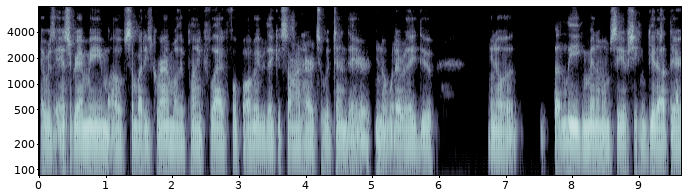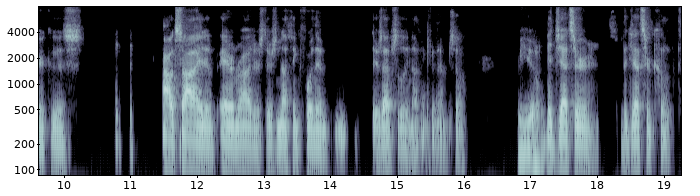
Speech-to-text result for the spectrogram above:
there was an Instagram meme of somebody's grandmother playing flag football. Maybe they could sign her to a ten day or you know whatever they do. You know, a, a league minimum. See if she can get out there because outside of Aaron Rodgers, there's nothing for them. There's absolutely nothing for them. So yeah, the Jets are the Jets are cooked.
